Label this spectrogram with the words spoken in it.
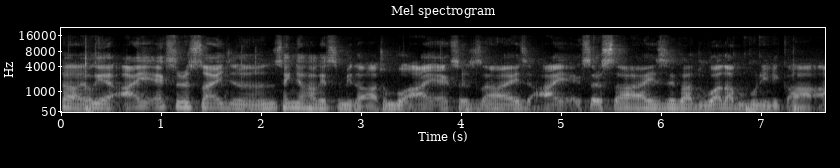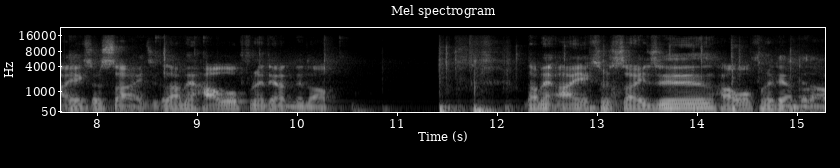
자, 여기에 I exercise는 생략하겠습니다. 전부 I exercise, I exercise가 누가 다 부분이니까 I exercise. 그 다음에 how often에 대한 대답. 그 다음에 I exercise, how often에 대한 대답.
